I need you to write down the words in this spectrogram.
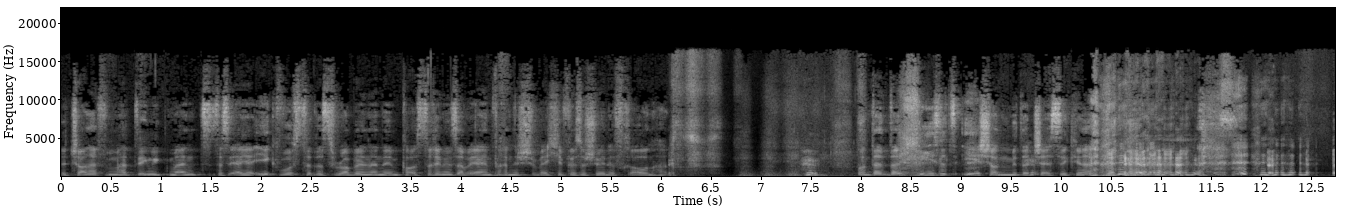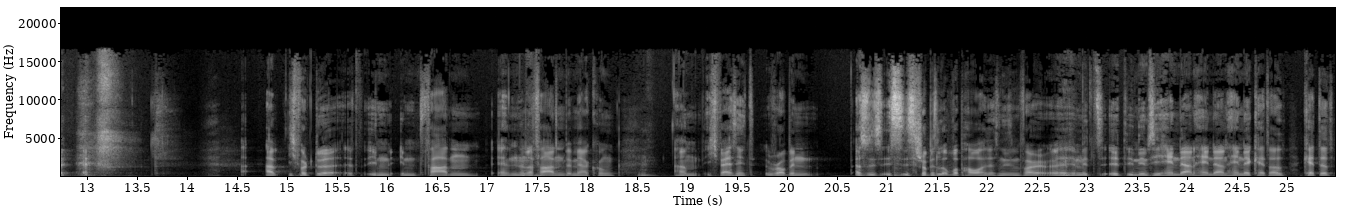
Der Jonathan hat irgendwie gemeint, dass er ja eh gewusst hat, dass Robin eine Imposterin ist, aber er einfach eine Schwäche für so schöne Frauen hat. Und dann, dann frieselt's eh schon mit der Jessica. Aber ich wollte nur in, in Faden, in einer Fadenbemerkung, ähm, ich weiß nicht, Robin, also es, es ist schon ein bisschen overpowered in diesem Fall, äh, Mhm. mit, äh, indem sie Hände an Hände an Hände kettet, kettet.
